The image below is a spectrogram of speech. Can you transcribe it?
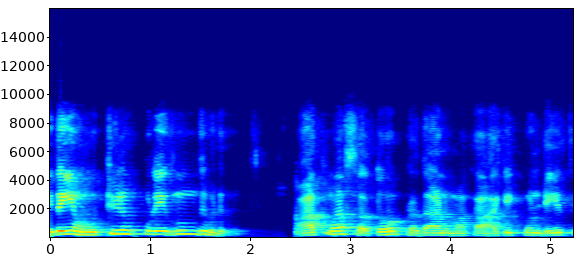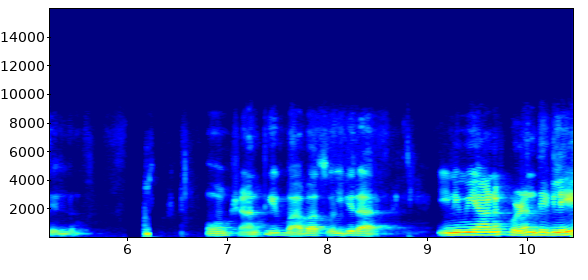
இதயம் முற்றிலும் குளிர்ந்து விடும் ஆத்மா சத்தோ பிரதானமாக ஆகிக்கொண்டே செல்லும். ஓம் சாந்தி பாபா சொல்கிறார் இனிமையான குழந்தைகளே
